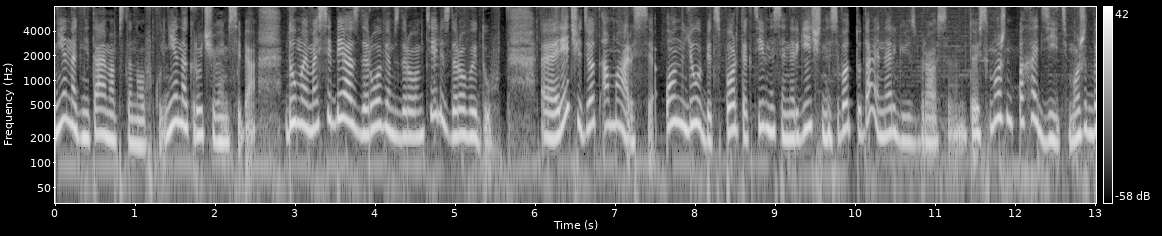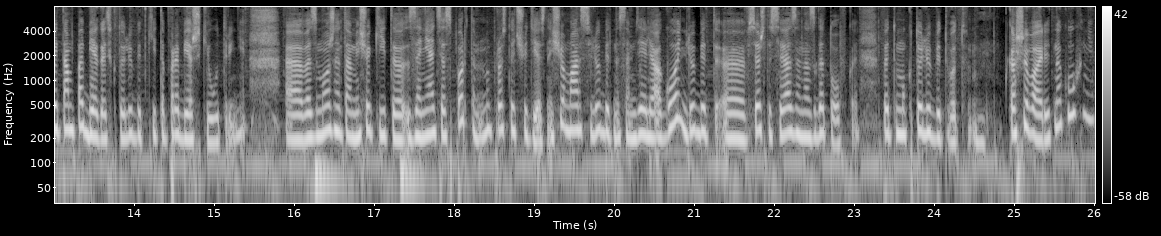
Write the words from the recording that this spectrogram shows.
Не нагнетаем обстановку, не накручиваем себя. Думаем о себе, о здоровье, здоровом теле, здоровый дух. Э, речь идет о Марсе. Он любит спорт, активность, энергичность. Вот туда энергию и сбрасываем. То есть можно походить, может быть, там побегать, кто любит какие-то пробежки утренние. Э, возможно, там еще какие-то занятия спортом. Ну, просто чудесно. Еще Марс любит, на самом деле, огонь, любит э, все, что связано с готовкой. Поэтому, кто любит вот кашеварить на кухне,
